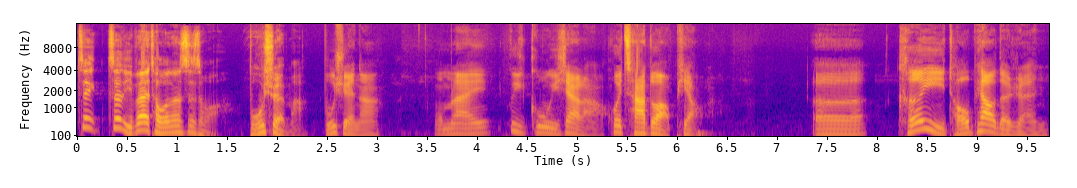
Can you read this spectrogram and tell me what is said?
这这礼拜投的是什么？补选嘛？补选啊，我们来预估一下啦，会差多少票？呃，可以投票的人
